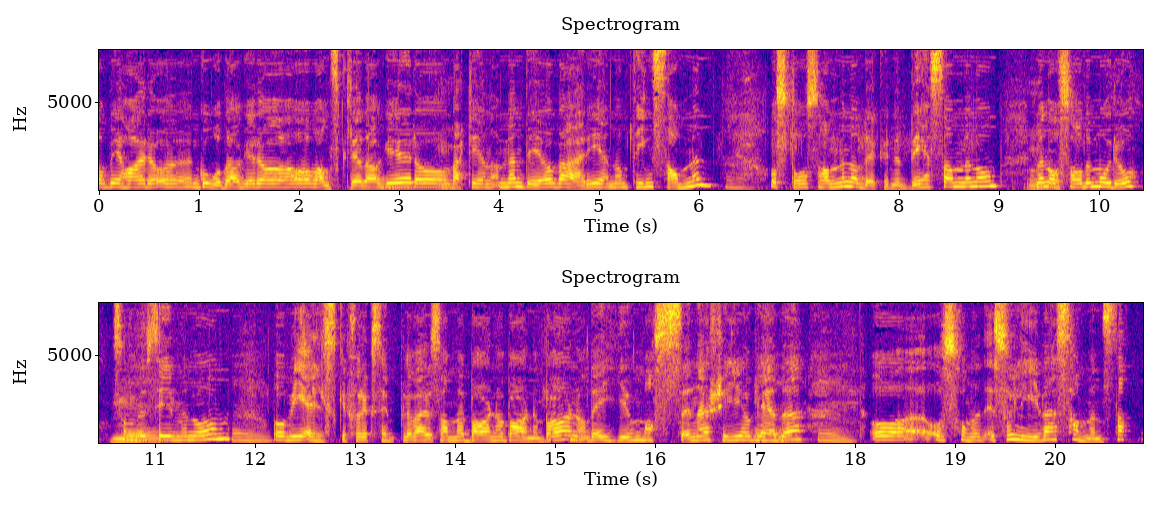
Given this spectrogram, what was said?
Og vi har eh, gode dager og, og vanskelige dager. Og vært igjennom, men det å være igjennom ting sammen, og stå sammen, og det å kunne be sammen med noen, men også ha det moro, som du sier med noen. Og vi elsker f.eks. å være sammen med barn og barnebarn, og det gir jo masse energi og glede. Og, og sånne, så livet er sammensatt.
